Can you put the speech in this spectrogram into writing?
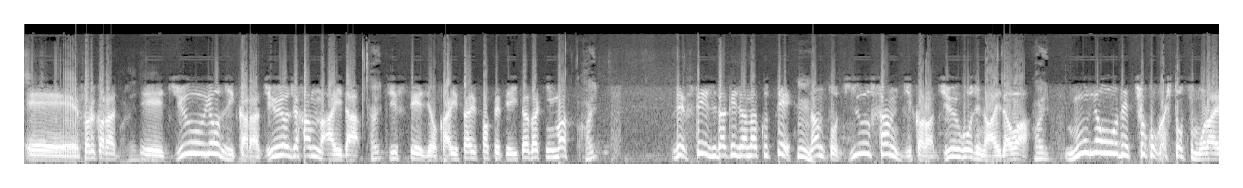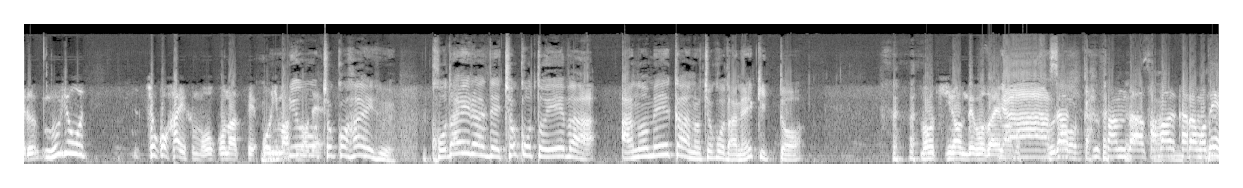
えー、それから、えー、14時から14時半の間、はいプチステージを開催させていただきます。はい。で、ステージだけじゃなくて、うんなんと13時から15時の間は、はい無料でチョコが一つもらえる、無料チョコ配布も行っておりますので無料チ、ョコ配布。小平でチョコといえば、あのメーカーのチョコだね、きっと。もちろんでございます。ブラックサンダー様からもね、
